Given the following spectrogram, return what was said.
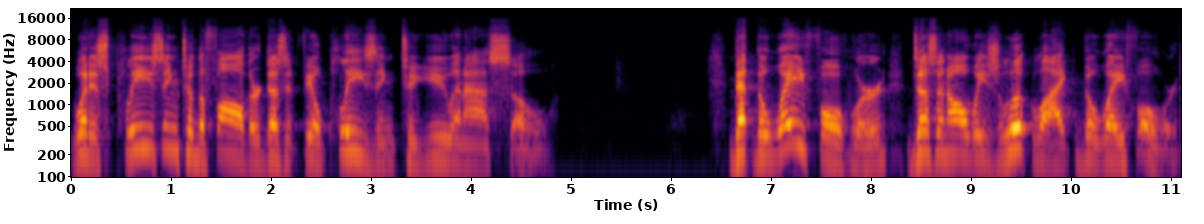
what is pleasing to the Father doesn't feel pleasing to you and I's soul that the way forward doesn't always look like the way forward.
